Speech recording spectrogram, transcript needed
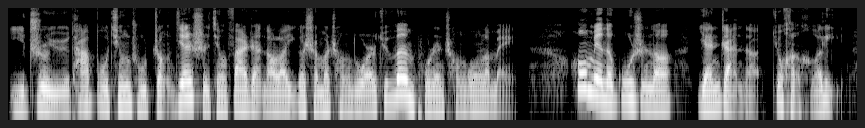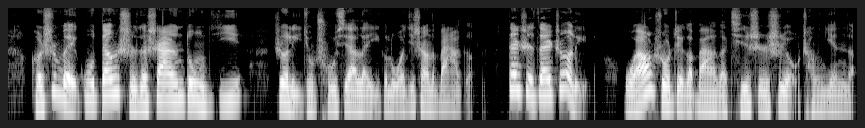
以至于他不清楚整件事情发展到了一个什么程度，而去问仆人成功了没。后面的故事呢，延展的就很合理。可是韦固当时的杀人动机，这里就出现了一个逻辑上的 bug。但是在这里，我要说这个 bug 其实是有成因的，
